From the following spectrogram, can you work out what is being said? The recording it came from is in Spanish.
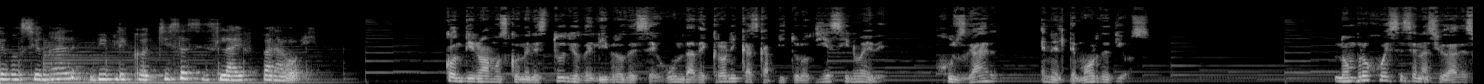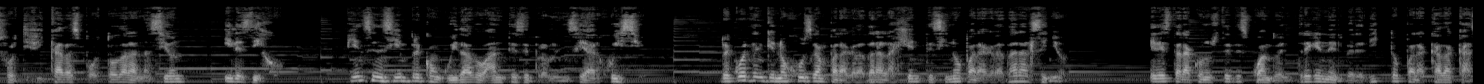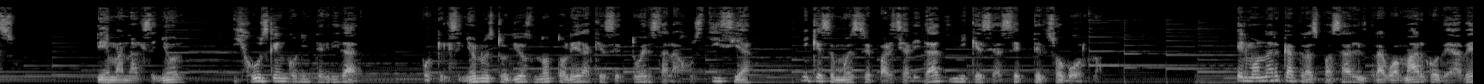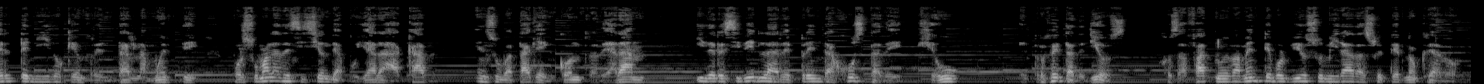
Devocional Bíblico Jesus is Life para hoy. Continuamos con el estudio del libro de Segunda de Crónicas capítulo 19. Juzgar en el temor de Dios. Nombró jueces en las ciudades fortificadas por toda la nación y les dijo, piensen siempre con cuidado antes de pronunciar juicio. Recuerden que no juzgan para agradar a la gente, sino para agradar al Señor. Él estará con ustedes cuando entreguen el veredicto para cada caso. Teman al Señor y juzguen con integridad, porque el Señor nuestro Dios no tolera que se tuerza la justicia, ni que se muestre parcialidad, ni que se acepte el soborno. El monarca, tras pasar el trago amargo de haber tenido que enfrentar la muerte por su mala decisión de apoyar a Acab en su batalla en contra de Aram y de recibir la reprenda justa de Jehú, el profeta de Dios, Josafat nuevamente volvió su mirada a su eterno Creador.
